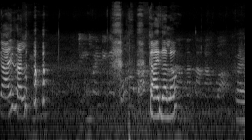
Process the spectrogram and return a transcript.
काय झालं? काय झालं? काय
